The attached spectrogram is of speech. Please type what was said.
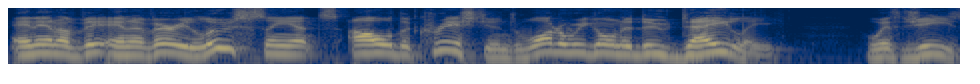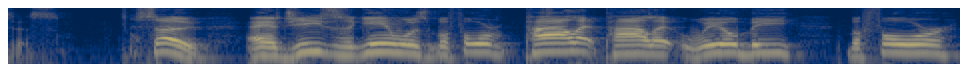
And in a, in a very loose sense, all the Christians, what are we going to do daily with Jesus? So, as Jesus again was before Pilate, Pilate will be before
